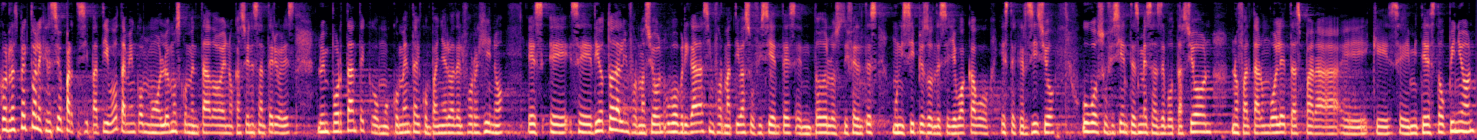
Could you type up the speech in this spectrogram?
con respecto al ejercicio participativo, también como lo hemos comentado en ocasiones anteriores, lo importante, como comenta el compañero Adelfo Regino, es eh, se dio toda la información, hubo brigadas informativas suficientes en todos los diferentes municipios donde se llevó a cabo este ejercicio, hubo suficientes mesas de votación, no faltaron boletas para eh, que se emitiera esta opinión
